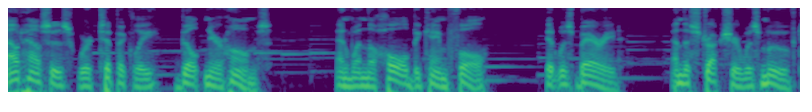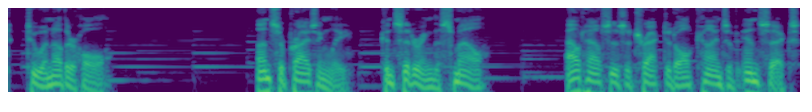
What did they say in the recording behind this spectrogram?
Outhouses were typically built near homes, and when the hole became full, it was buried, and the structure was moved to another hole. Unsurprisingly, considering the smell, outhouses attracted all kinds of insects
